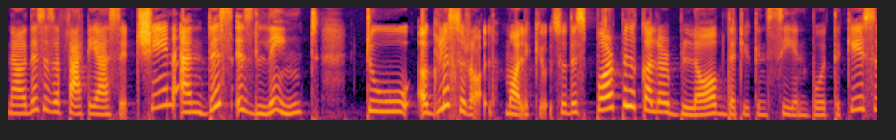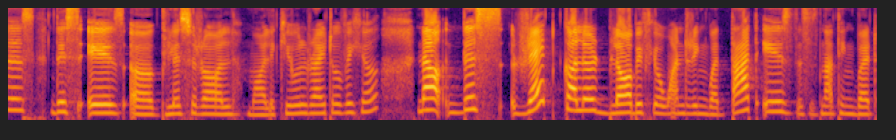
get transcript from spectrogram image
Now, this is a fatty acid chain, and this is linked to a glycerol molecule. So this purple color blob that you can see in both the cases, this is a glycerol molecule right over here. Now this red colored blob, if you're wondering what that is, this is nothing but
